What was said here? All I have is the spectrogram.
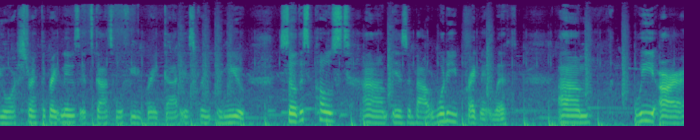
your strength. The great news, it's God's will for you to be great. God is great in you. So this post um, is about what are you pregnant with? Um, we are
